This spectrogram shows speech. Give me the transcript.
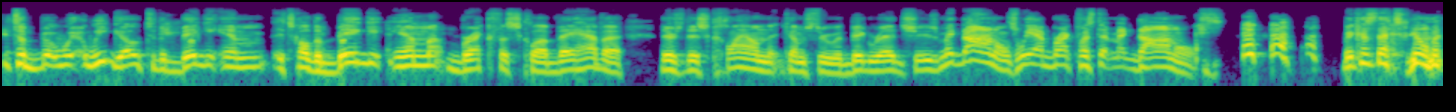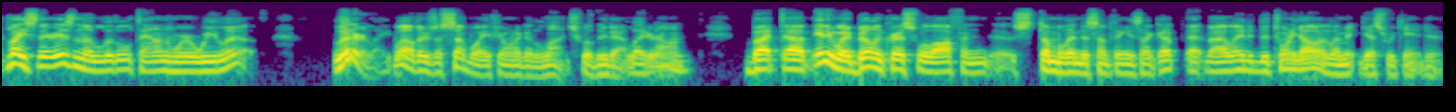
It's a we- we go to the Big M. It's called the Big M Breakfast Club. They have a there's this clown that comes through with big red shoes. McDonald's. We have breakfast at McDonald's because that's the only place there is in the little town where we live. Literally. Well, there's a subway if you want to go to lunch. We'll do that later on. But uh, anyway, Bill and Chris will often uh, stumble into something. It's like, oh, that violated the twenty dollar limit. Guess we can't do it.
